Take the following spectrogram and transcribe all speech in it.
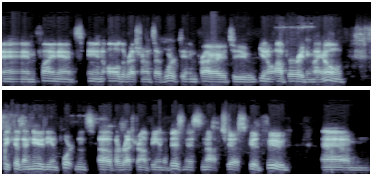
and finance in all the restaurants I've worked in prior to you know operating my own because I knew the importance of a restaurant being a business not just good food um,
